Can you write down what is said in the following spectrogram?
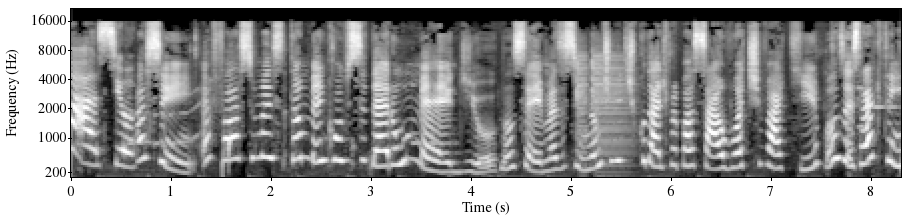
fácil. Assim, é fácil, mas também considero um médio. Não sei, mas assim, não tive dificuldade pra passar. Eu vou ativar aqui. Vamos ver, será que tem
